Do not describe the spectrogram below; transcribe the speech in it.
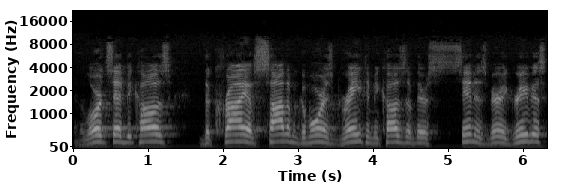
And the Lord said, Because the cry of Sodom and Gomorrah is great, and because of their sin is very grievous.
